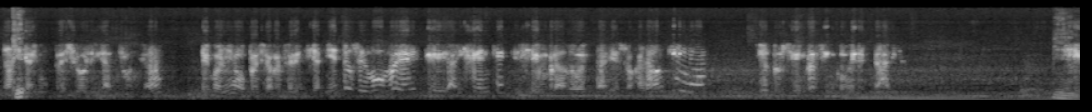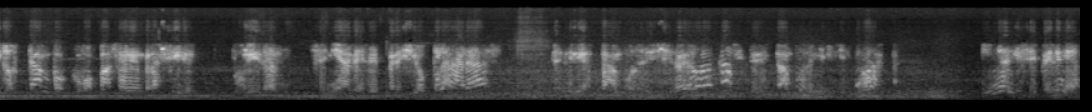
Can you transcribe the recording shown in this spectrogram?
No es que hay un precio obligatorio, ¿no? Tengo el mismo precio de referencia. Y entonces vos ves que hay gente que siembra dos hectáreas de soja banquina y otros siembra cinco mil hectáreas. Si los tambos, como pasan en Brasil, tuvieran señales de precio claras, tendrías tambos de 19 vacas y tendrías tambos de 1500 vacas. Y nadie se pelea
